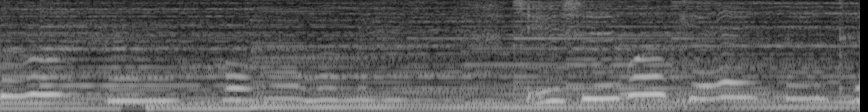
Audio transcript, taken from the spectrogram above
不能活，其实我给你的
